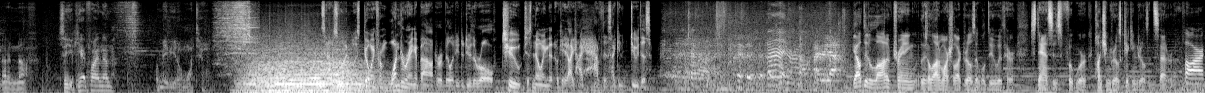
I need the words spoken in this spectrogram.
Not enough. So you can't find them, or maybe you don't want to. Satisfied was going from wondering about her ability to do the role to just knowing that, okay, I, I have this, I can do this. Gal did a lot of training. There's a lot of martial art drills that we'll do with her. Stances, footwork, punching drills, kicking drills, etc. far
